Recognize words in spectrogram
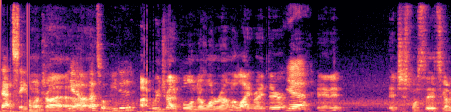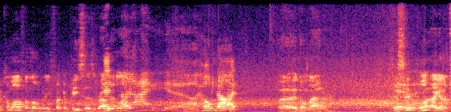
That's safe. I'm gonna try it. Yeah, that's what we did. I, we tried pulling no one around the light right there. Yeah. And it, it just wants to, it's gonna come off in little bitty fucking pieces around It- that light. I, yeah, I hope not. Uh, it don't matter. It's, Yeah. it, one, I gotta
